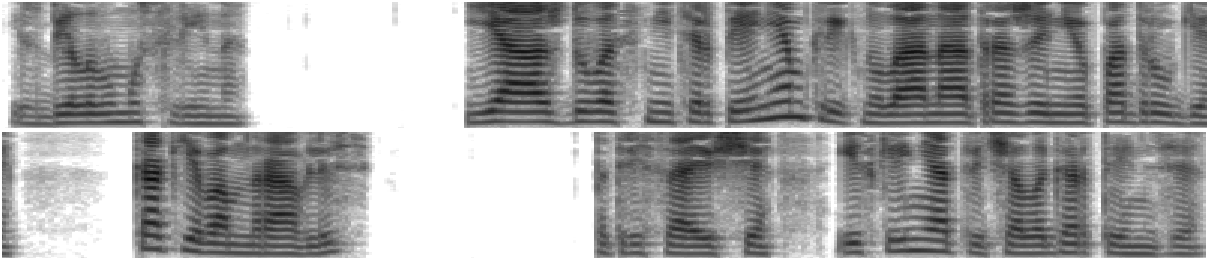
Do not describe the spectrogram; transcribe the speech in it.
из белого муслина. «Я жду вас с нетерпением!» — крикнула она отражению подруги. «Как я вам нравлюсь?» «Потрясающе!» — искренне отвечала Гортензия.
